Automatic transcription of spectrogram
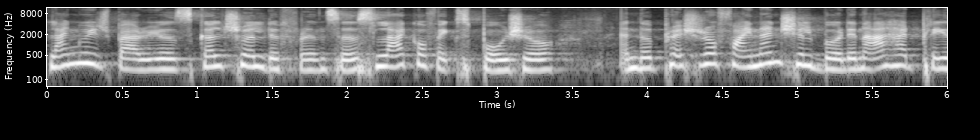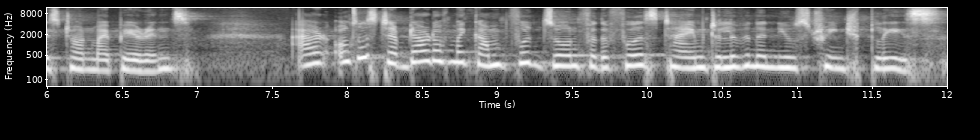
language barriers, cultural differences, lack of exposure, and the pressure of financial burden I had placed on my parents. I had also stepped out of my comfort zone for the first time to live in a new, strange place.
